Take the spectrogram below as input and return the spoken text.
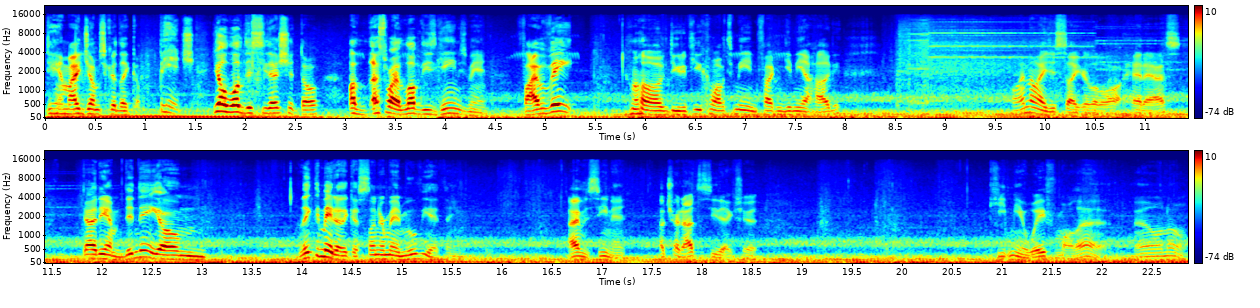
Damn, I jump scared like a bitch. Y'all love to see that shit, though. Uh, that's why I love these games, man. Five of eight. Oh, dude, if you come up to me and fucking give me a hug. I know I just saw your little head ass. Goddamn, didn't they, um... I think they made like a Slenderman movie, I think. I haven't seen it. I'll try not to see that shit. Keep me away from all that. I don't know.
